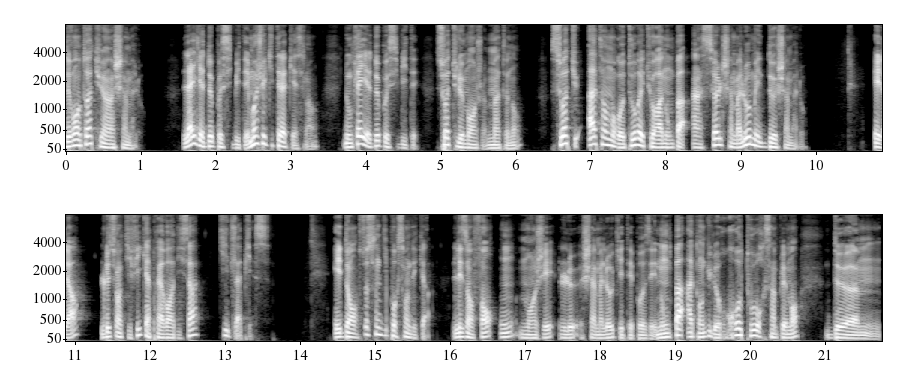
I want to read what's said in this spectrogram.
devant toi, tu as un chamallow. Là, il y a deux possibilités. Moi, je vais quitter la pièce là. Hein. Donc là, il y a deux possibilités. Soit tu le manges maintenant, soit tu attends mon retour et tu auras non pas un seul chamallow, mais deux chamallows. Et là, le scientifique, après avoir dit ça, quitte la pièce. Et dans 70% des cas, les enfants ont mangé le chamallow qui était posé, n'ont pas attendu le retour simplement euh,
